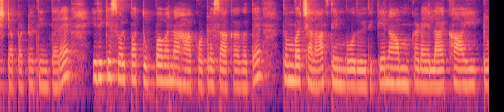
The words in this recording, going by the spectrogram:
ಇಷ್ಟಪಟ್ಟು ತಿಂತಾರೆ. ಇದಕ್ಕೆ ಸ್ವಲ್ಪ ತುಪ್ಪವನ್ನು ಹಾಕ್ಕೊಟ್ರೆ ಸಾಕಾಗುತ್ತೆ. ತುಂಬ ಚೆನ್ನಾಗಿ ತಿನ್ಬೋದು ಇದಕ್ಕೆ. ನಮ್ಮ ಕಡೆ ಎಲ್ಲ ಕಾಯಿ ಹಿಟ್ಟು,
